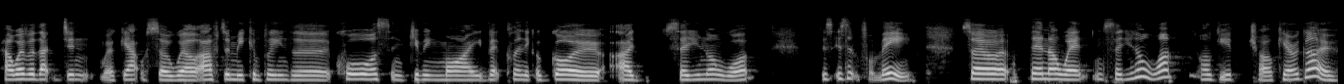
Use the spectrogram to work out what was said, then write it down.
However, that didn't work out so well. After me completing the course and giving my vet clinic a go, I said, you know what? This isn't for me. So then I went and said, you know what? I'll give childcare a go.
